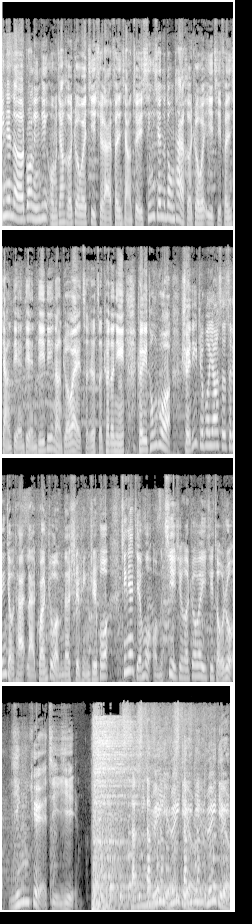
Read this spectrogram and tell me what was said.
今天的光聆听，我们将和各位继续来分享最新鲜的动态，和各位一起分享点点滴滴。那各位此时此刻的您，可以通过水滴直播幺四四零九台来关注我们的视频直播。今天节目，我们继续和各位一起走入音乐记忆。Sunny Radio Radio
